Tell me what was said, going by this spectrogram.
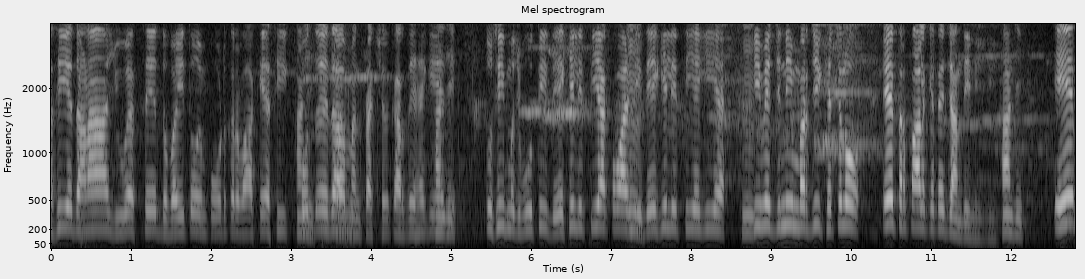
ਅਸੀਂ ਇਹ ਦਾਣਾ ਯੂ ਐਸ ਏ ਦੁਬਈ ਤੋਂ ਇੰਪੋਰਟ ਕਰਵਾ ਕੇ ਅਸੀਂ ਖੁਦ ਇਹਦਾ ਮੈਨੂਫੈਕਚਰ ਕਰਦੇ ਹੈਗੇ ਆ ਜੀ। ਤੁਸੀਂ ਮਜ਼ਬੂਤੀ ਦੇਖ ਹੀ ਲਿੱਤੀ ਆ ਕੁਆਲਿਟੀ ਦੇਖ ਹੀ ਲਿੱਤੀ ਹੈਗੀ ਹੈ। ਕਿਵੇਂ ਜਿੰਨੀ ਮਰਜ਼ੀ ਖਿੱਚ ਲਓ ਇਹ ਤਰਪਾਲ ਕਿਤੇ ਜਾਂਦੀ ਨਹੀਂ ਜੀ। ਹਾਂਜੀ। ਇਹ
